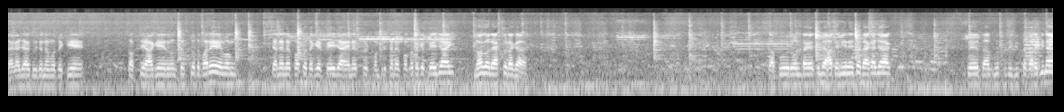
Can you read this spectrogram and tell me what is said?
দেখা যাক দুজনের মধ্যে কে সবচেয়ে আগে রোল শেষ করতে পারে এবং চ্যানেলের পক্ষ থেকে পেয়ে যায় এনএস কম্পিটিশনের পক্ষ থেকে পেয়ে যায়, নগদ একশো টাকা। সাপু রোলটাকে তুলে হাতে নিয়ে নিয়েছে, দেখা যাক সে তার প্রস্তুতি জিততে পারে কিনা।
